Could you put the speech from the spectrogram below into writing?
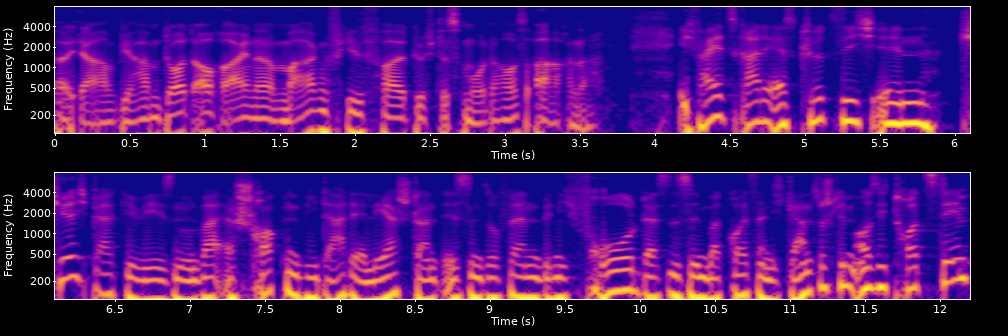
äh, ja, wir haben dort auch eine Magenvielfalt durch das Modehaus Aachener. Ich war jetzt gerade erst kürzlich in Kirchberg gewesen und war erschrocken, wie da der Leerstand ist. Insofern bin ich froh, dass es in Bad Kreuznach nicht ganz so schlimm aussieht. Trotzdem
